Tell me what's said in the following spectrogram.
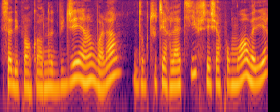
Ça dépend encore de notre budget, hein, voilà. Donc tout est relatif, c'est cher pour moi, on va dire.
